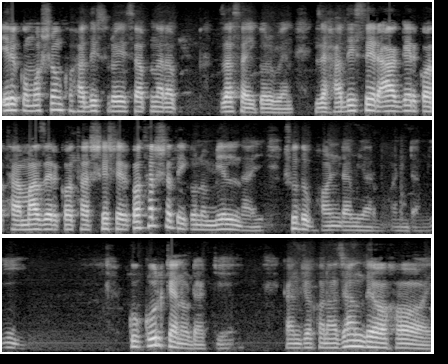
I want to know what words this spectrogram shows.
এরকম অসংখ্য হাদিস রয়েছে, আপনারা যাচাই করবেন যে হাদিসের আগের কথা, মাঝের কথা, শেষের কথার সাথে কোনো মিল নাই, শুধু ভণ্ডামি আর ভণ্ডামি। কুকুর কেন ডাকে? কারণ যখন আজান দেওয়া হয়,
